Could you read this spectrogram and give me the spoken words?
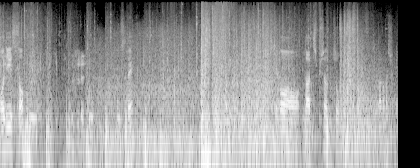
어디 있어? 그 분수대 쪽. 분수대? 이거 나 집샷 쪽 따라가줄게.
